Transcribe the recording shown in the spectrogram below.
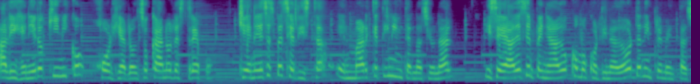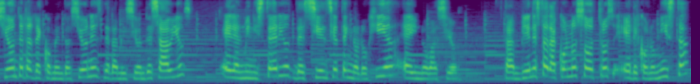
al ingeniero químico Jorge Alonso Cano Lestrepo, quien es especialista en marketing internacional y se ha desempeñado como coordinador de la implementación de las recomendaciones de la misión de sabios en el Ministerio de Ciencia, Tecnología e Innovación. También estará con nosotros el economista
